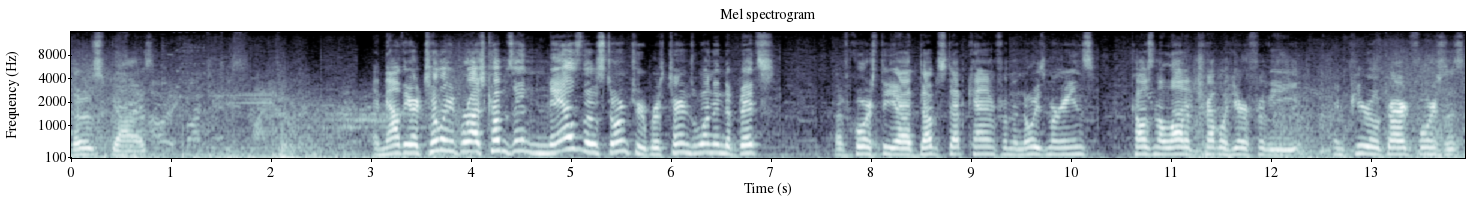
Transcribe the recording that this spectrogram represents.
those guys. And now the artillery barrage comes in, nails those stormtroopers, turns one into bits. Of course, the uh, dubstep cannon from the Noise Marines causing a lot of trouble here for the Imperial Guard forces.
